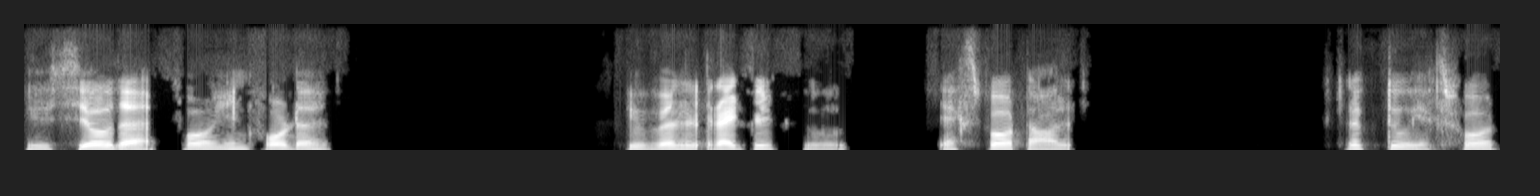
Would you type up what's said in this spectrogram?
you show the for in folder. You will right click to export all. Click to export.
